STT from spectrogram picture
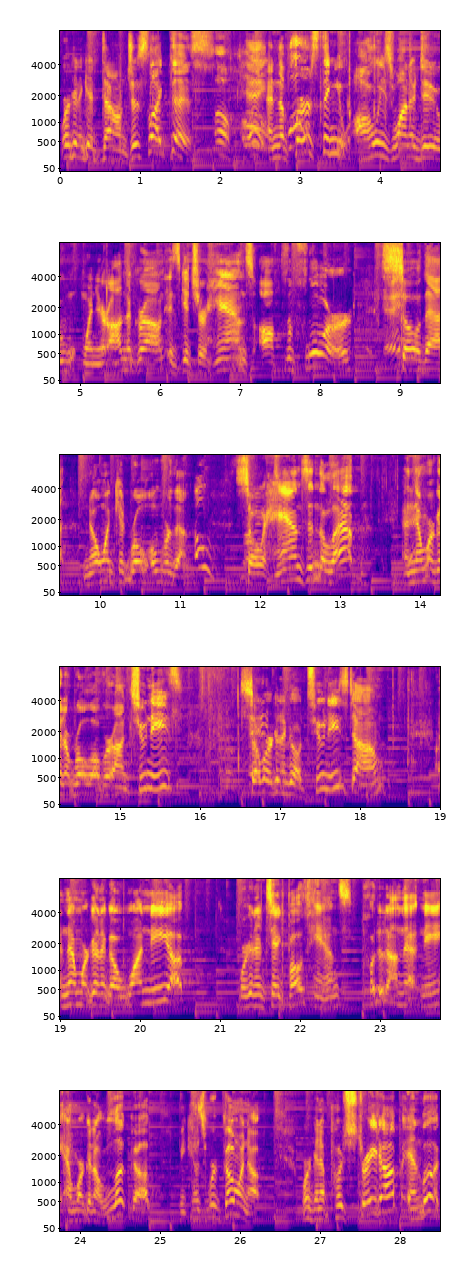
We're gonna get down just like this. Okay. And the first thing you always wanna do when you're on the ground is get your hands off the floor so that no one can roll over them. Oh, So hands in the lap And then we're gonna roll over on two knees. Okay. So we're gonna go two knees down, and then we're gonna go one knee up. We're gonna take both hands, put it on that knee, and we're gonna look up because we're going up. We're gonna push straight up, and look,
